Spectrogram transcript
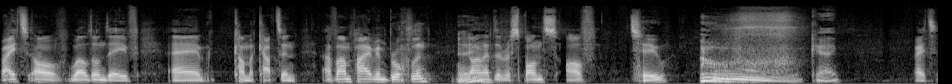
right. Oh, well done, Dave. Um, comma captain. A vampire in Brooklyn. Yeah. Had the response of two. okay. Right.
